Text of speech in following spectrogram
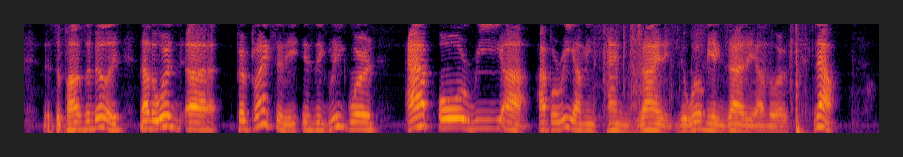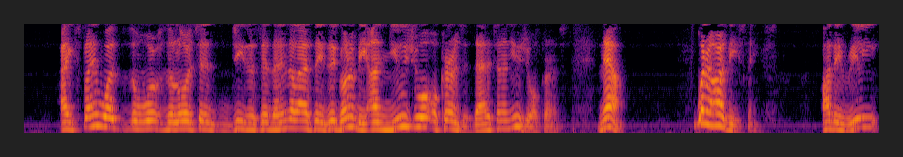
it's a possibility. Now, the word uh, perplexity is the Greek word aporia. Aporia means anxiety. There will be anxiety on the earth. Now, I explained what the the Lord said, Jesus said that in the last days there are going to be unusual occurrences. That is an unusual occurrence. Now, what are these things? Are they really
